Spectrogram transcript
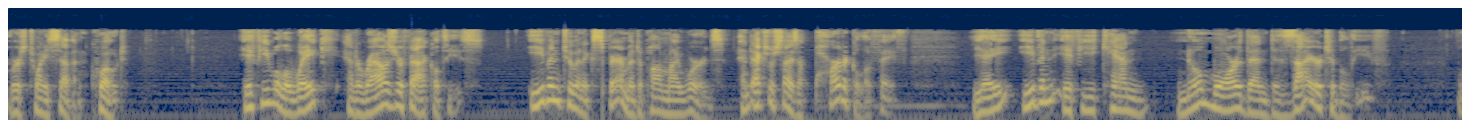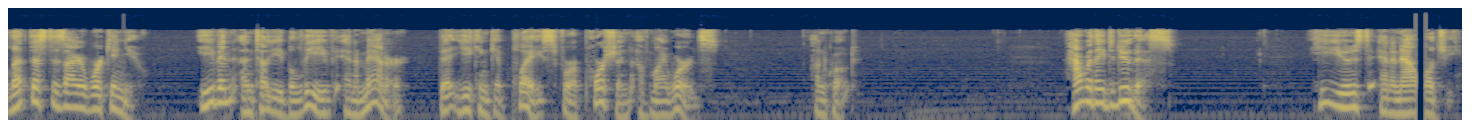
verse 27, quote, If ye will awake and arouse your faculties, even to an experiment upon my words, and exercise a particle of faith, yea, even if ye can no more than desire to believe, let this desire work in you, even until ye believe in a manner that ye can give place for a portion of my words. Unquote. How were they to do this? He used an analogy,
